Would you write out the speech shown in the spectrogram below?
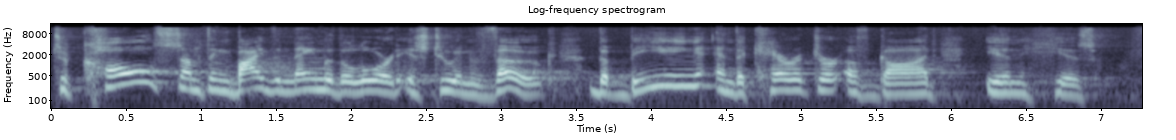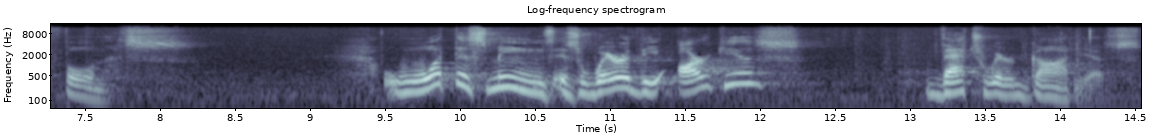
To call something by the name of the Lord is to invoke the being and the character of God in his fullness. What this means is where the ark is, that's where God is.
